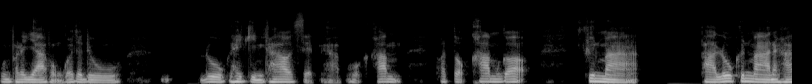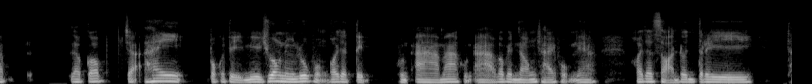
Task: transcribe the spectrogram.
คุณภรรยาผมก็จะดู ลูกให้กินข้าวเสร็จนะครับ หัวค่ำพอตกค่ำก็ขึ้นมาพาลูกขึ้นมานะครับ แล้วก็จะให้ปกติมีช่วงหนึ่งลูกผมก็จะติดคุณอามากคุณอาก็เป็นน้องชายผมเนี่ยเขาจะสอนดนตรีท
